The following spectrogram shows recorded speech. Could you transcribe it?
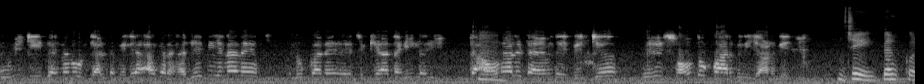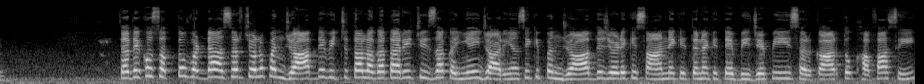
ਉਹੀ ਚੀਜ਼ ਦਾ ਇਹਨਾਂ ਨੂੰ ਰਿਜ਼ਲਟ ਮਿਲਿਆ। ਅਗਰ ਹਜੇ ਵੀ ਇਹਨਾਂ ਨੇ ਲੋਕਾਂ ਨੇ ਸਿੱਖਿਆ ਨਹੀਂ ਲਈ ਤਾਂ। ਆਉਣ ਵਾਲੇ ਟਾਈਮ ਦੇ ਵਿੱਚ ਇਹ 100 ਤੋਂ ਪਾਰ ਵੀ ਨਹੀਂ ਜਾਣਗੇ ਜੀ। ਜੀ ਬਿਲਕੁਲ। ਤਾਂ ਦੇਖੋ, ਸਭ ਤੋਂ ਵੱਡਾ ਅਸਰ, ਚਲੋ ਪੰਜਾਬ ਦੇ ਵਿੱਚ ਤਾਂ ਲਗਾਤਾਰ ਇਹ ਚੀਜ਼ਾਂ ਕਈਆਂ ਹੀ ਜਾ ਰਹੀਆਂ ਸੀ ਕਿ ਪੰਜਾਬ ਦੇ ਜਿਹੜੇ ਕਿਸਾਨ ਨੇ, ਕਿਤੇ ਨਾ ਕਿਤੇ ਬੀਜੇਪੀ ਸਰਕਾਰ ਤੋਂ ਖਫਾ ਸੀ।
